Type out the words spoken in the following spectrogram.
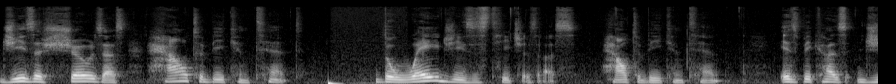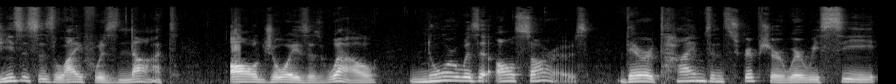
Jesus shows us how to be content. The way Jesus teaches us how to be content is because Jesus' life was not all joys as well, nor was it all sorrows. There are times in Scripture where we see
